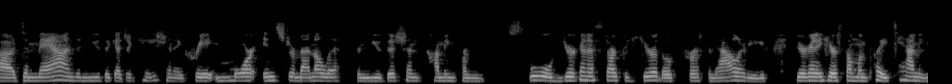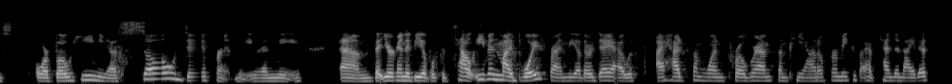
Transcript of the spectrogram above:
uh, demand in music education and create more instrumentalists and musicians coming from schools, you're going to start to hear those personalities. You're going to hear someone play Tammy or Bohemia so differently than me um, that you're going to be able to tell. Even my boyfriend the other day, I was I had someone program some piano for me because I have tendonitis,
